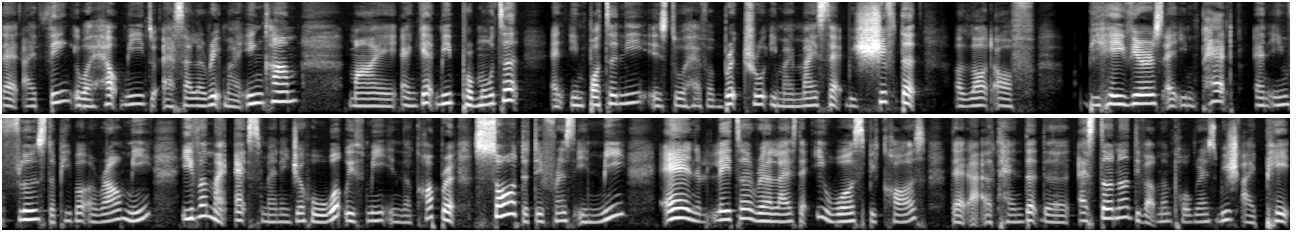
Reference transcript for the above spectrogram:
that I think it will help me to accelerate my income, my and get me promoted and importantly is to have a breakthrough in my mindset which shifted a lot of behaviors and impact and influence the people around me. Even my ex-manager who worked with me in the corporate saw the difference in me and later realized that it was because that I attended the external development programs which I paid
